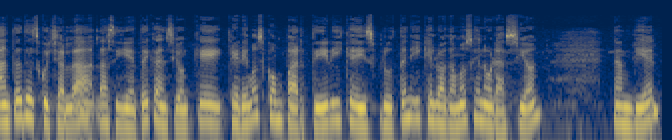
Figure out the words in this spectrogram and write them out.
antes de escuchar la, siguiente canción que queremos compartir y que disfruten y que lo hagamos en oración, también,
